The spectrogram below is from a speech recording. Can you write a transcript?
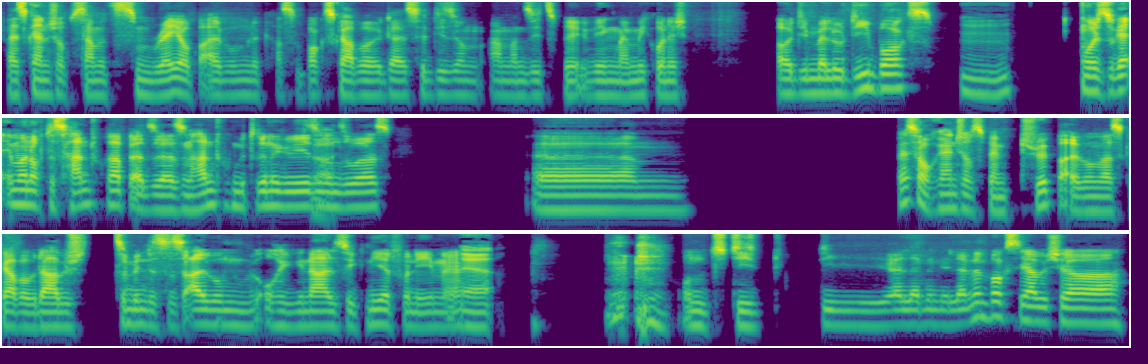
ich weiß gar nicht, ob es damals zum Rayop-Album eine krasse Box gab, aber da ist ja diese, ah, man sieht es wegen meinem Mikro nicht, aber die Melodiebox, Mhm. wo ich sogar immer noch das Handtuch habe, also da ist ein Handtuch mit drin gewesen Ja. und sowas. Ähm, ich weiß auch gar nicht, ob es beim Trip-Album was gab, aber da habe ich zumindest das Album original signiert von ihm. Ey. Ja. Und die, die 11-11-Box, die habe ich ja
